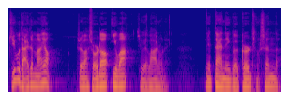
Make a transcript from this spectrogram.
局部打一针麻药，是吧？手术刀一挖就给挖出来。那带那个根儿挺深的，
